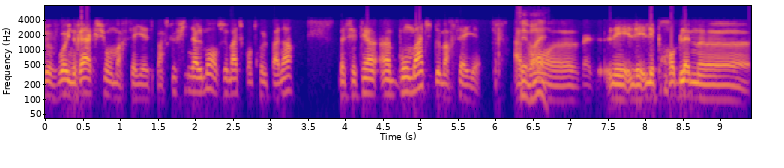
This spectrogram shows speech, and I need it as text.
je vois une réaction marseillaise parce que finalement, ce match contre le Pana, ben, c'était un, bon match de Marseille avant euh, ben, les, les, les, problèmes euh,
